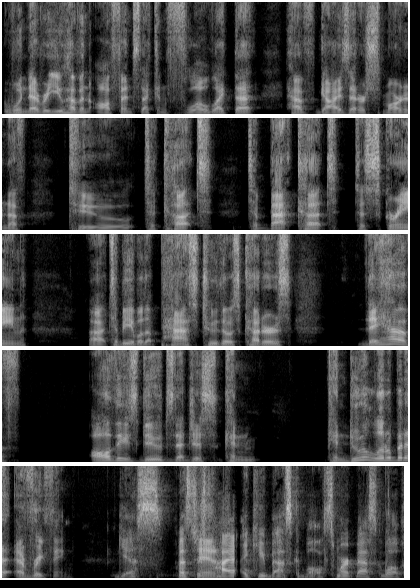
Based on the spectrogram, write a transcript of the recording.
whenever you have an offense that can flow like that, have guys that are smart enough to to cut, to back cut, to screen, uh, to be able to pass to those cutters. They have all these dudes that just can can do a little bit of everything. Yes, that's just And- high IQ basketball. Smart basketball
